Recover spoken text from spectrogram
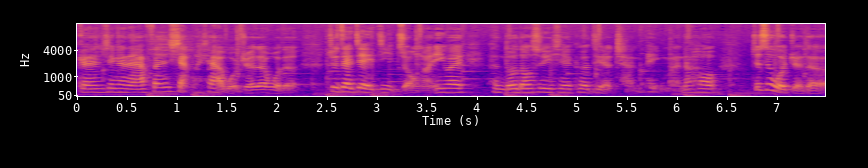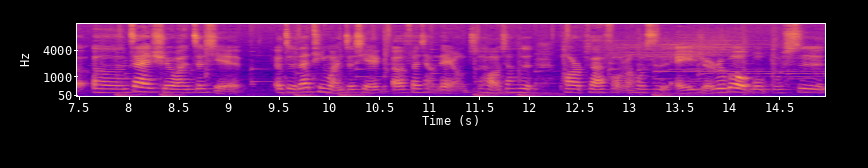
跟先跟大家分享一下，我觉得我的就在这一季中啊，因为很多都是一些科技的产品嘛，然后就是我觉得，嗯、在学完这些，呃，就在听完这些呃分享内容之后，像是 Power Platform，然后是 Azure，如果我不是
